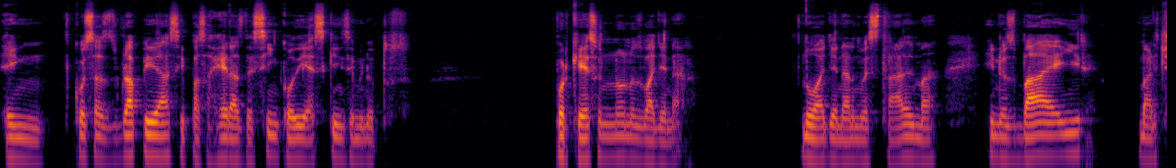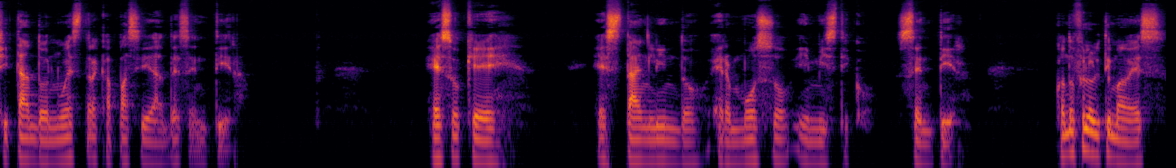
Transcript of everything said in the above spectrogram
en cosas rápidas y pasajeras de 5, 10, 15 minutos. Porque eso no nos va a llenar no va a llenar nuestra alma y nos va a ir marchitando nuestra capacidad de sentir. Eso que es tan lindo, hermoso y místico, sentir. ¿Cuándo fue la última vez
